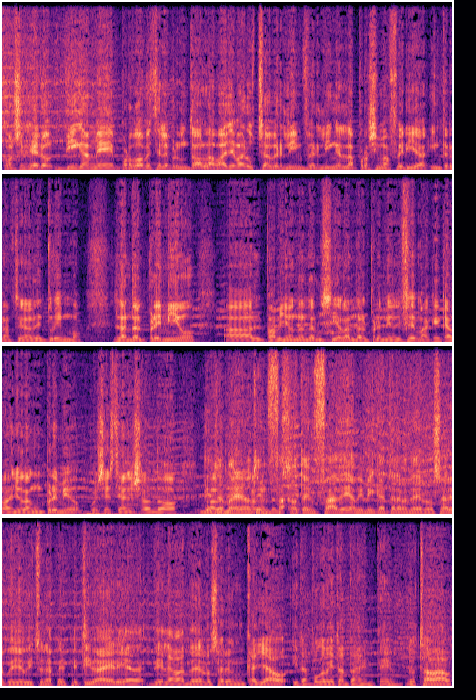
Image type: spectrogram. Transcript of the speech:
consejero, dígame, por dos veces le he preguntado, ¿la va a llevar usted a Berlín? Berlín es la próxima Feria Internacional de Turismo. Le han dado el premio al pabellón de Andalucía, le han dado el premio de IFEMA, que cada año dan un premio, pues este año se lo han dado. De todas maneras, no, te enfades, a mí me encanta la banda de Rosario, pero yo he visto una perspectiva aérea de la banda de Rosario en Callao y tampoco había tanta gente. ¿eh? No estaba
